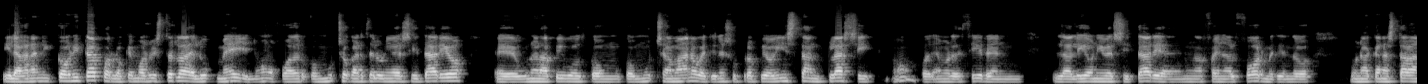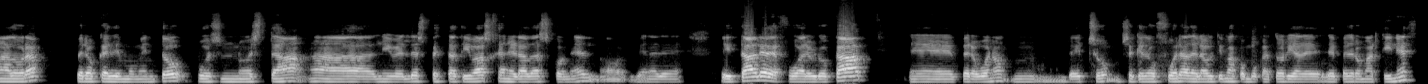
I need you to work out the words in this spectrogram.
Y la gran incógnita, por lo que hemos visto, es la de Luke May, ¿no? un jugador con mucho cartel universitario, eh, un ala pivot con, mucha mano, que tiene su propio Instant Classic, ¿no? podríamos decir, en la liga universitaria, en una Final Four, metiendo una canasta ganadora, pero que de momento pues no está al nivel de expectativas generadas con él. ¿no? Viene de, Italia, de jugar Eurocup, eh, pero bueno, mm, de hecho se quedó fuera de la última convocatoria de, Pedro Martínez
